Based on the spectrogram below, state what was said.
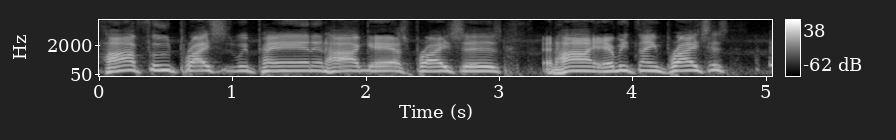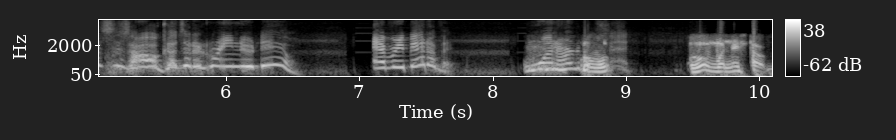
high food prices we paying and high gas prices and high everything prices, this is all because of the Green New Deal. Every bit of it. 100%. When when they start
